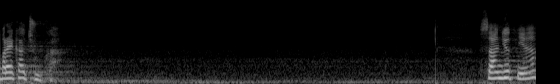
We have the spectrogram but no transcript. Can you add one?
mereka juga. Selanjutnya,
